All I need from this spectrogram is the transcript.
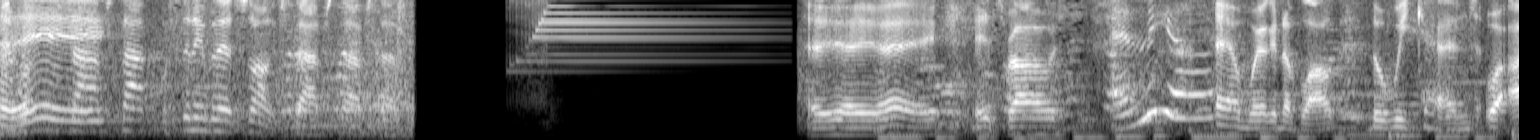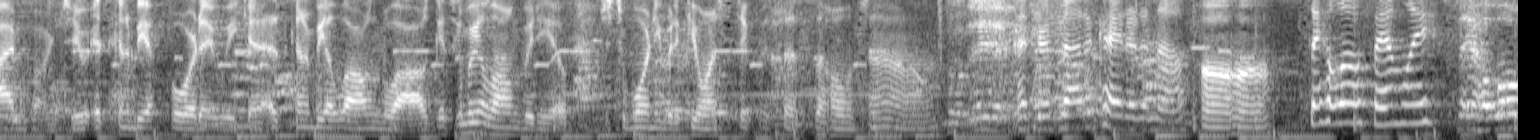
Hey. Stop, stop. What's the name of that song? Stop, stop, stop. Hey, hey, hey, it's Ross, And Leah. and we're gonna vlog the weekend, or I'm going to. It's gonna be a four day weekend. It's gonna be a long vlog. It's gonna be a long video, just to warn you, but if you want to stick with us the whole time. If you're dedicated enough. Uh huh. Say hello, family. Say hello,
